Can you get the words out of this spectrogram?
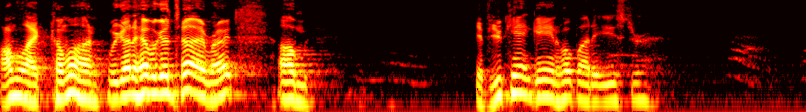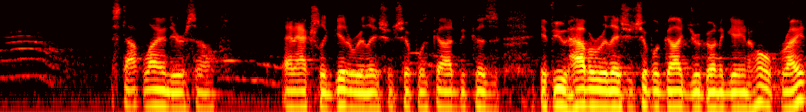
I'm like, come on, we got to have a good time, right? Um, if you can't gain hope out of Easter, stop lying to yourself and actually get a relationship with God because if you have a relationship with God, you're going to gain hope, right?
